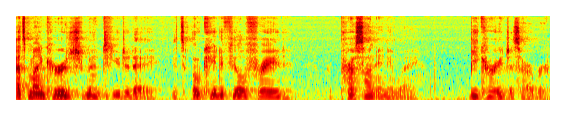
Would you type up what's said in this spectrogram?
that's my encouragement to you today. It's okay to feel afraid, but press on anyway. Be courageous, Arbor.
